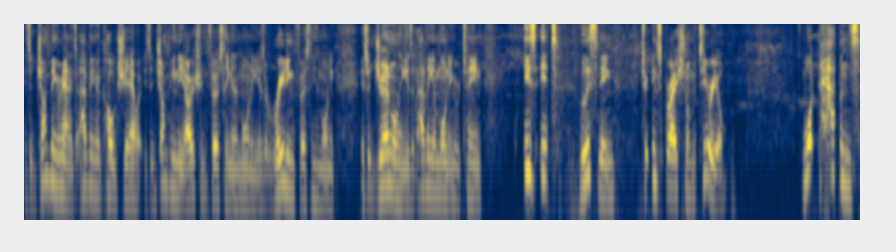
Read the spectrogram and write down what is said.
Is it jumping around? Is it having a cold shower? Is it jumping in the ocean first thing in the morning? Is it reading first thing in the morning? Is it journaling? Is it having a morning routine? Is it listening to inspirational material? What happens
